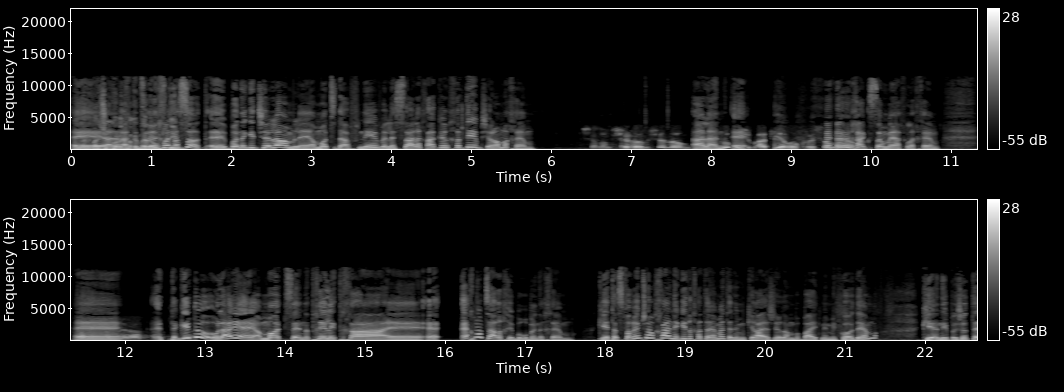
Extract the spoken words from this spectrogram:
הלוואי שכל הדברים האלה צריך לנסות. אה, בוא נגיד שלום לאמוץ דפני ולסאלח אקל ח'טיב, שלום לכם. שלום, שלום. שלום, אהלן. ט"ו בשבט ירוק ושמח. חג שמח לכם. חג שמח. תגידו, אולי אמוץ, נתחיל איתך, איך נוצר החיבור ביניכם? כי את הספרים שלך, אני אגיד לך את האמת, אני מכירה, יש לי אותם בבית ממקודם. כי אני פשוט uh,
